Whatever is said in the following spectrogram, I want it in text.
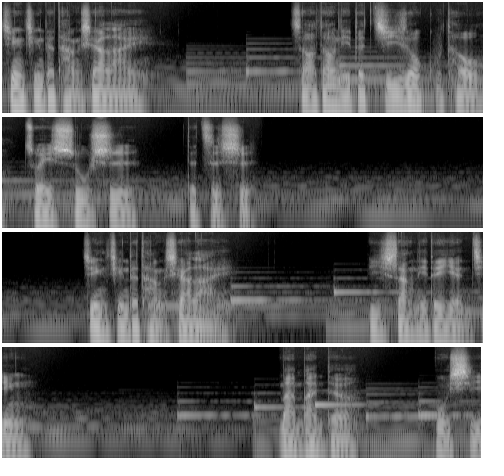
静静的躺下来，找到你的肌肉骨头最舒适的姿势。静静的躺下来，闭上你的眼睛，慢慢的呼吸。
